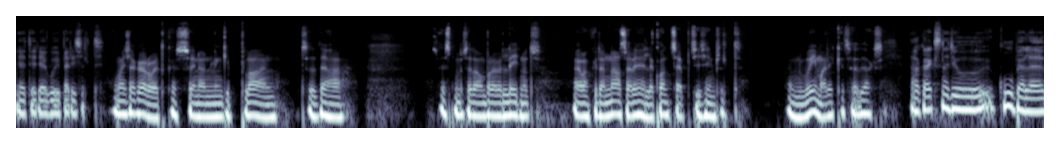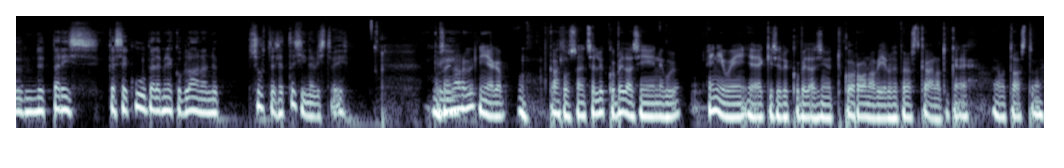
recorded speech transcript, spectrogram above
ja et ei tea, kui päriselt. ma ei saa ka aru, et kas siin on mingi plaan seda teha. sest ma seda ma pole veel leidnud, aga noh, kui ta on NASA lehel ja kontsept, siis ilmselt on võimalik, et seda tehakse aga eks nad ju kuu peale nüüd päris, kas see kuu peale mineku plaan on nüüd suhteliselt tõsine vist või? ma sain aru küll nii, aga kahtlustan, et see lükkub edasi nagu anyway ja äkki see lükkub edasi nüüd koroonaviiruse pärast ka natukene, vähemalt aasta või,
